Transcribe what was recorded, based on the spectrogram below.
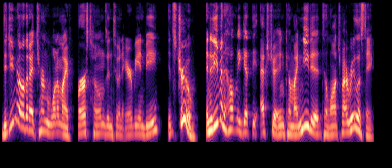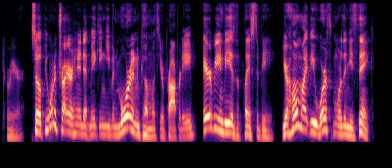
Did you know that I turned one of my first homes into an Airbnb? It's true. And it even helped me get the extra income I needed to launch my real estate career. So if you want to try your hand at making even more income with your property, Airbnb is the place to be. Your home might be worth more than you think.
